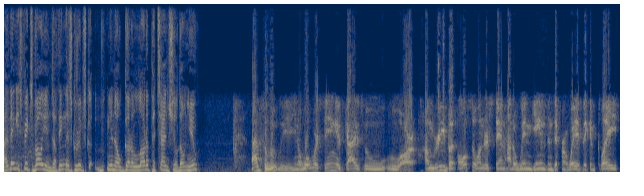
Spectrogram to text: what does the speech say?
I think it speaks volumes. I think this group's, you know, got a lot of potential, don't you? Absolutely. You know, what we're seeing is guys who, who are hungry, but also understand how to win games in different ways. They can play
